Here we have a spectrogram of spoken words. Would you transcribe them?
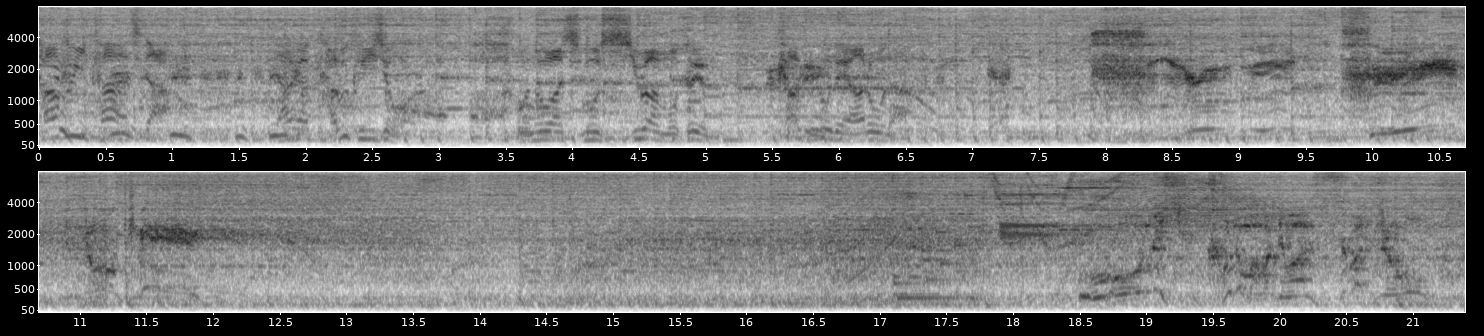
かぶいた足だ。だがかぶく以上この足も死はもとより覚悟であろうな。おお主このままではすまんぞ。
